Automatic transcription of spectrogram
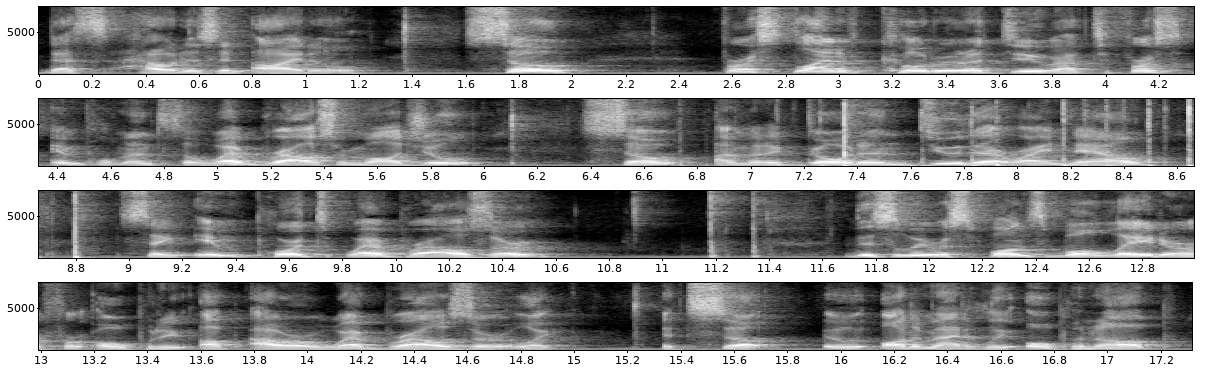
That's how it is in idle. So first line of code we're going to do, we have to first implement the webbrowser module. So I'm going to go ahead and do that right now saying import webbrowser. This will be responsible later for opening up our web browser, like it's uh, it will automatically open up.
